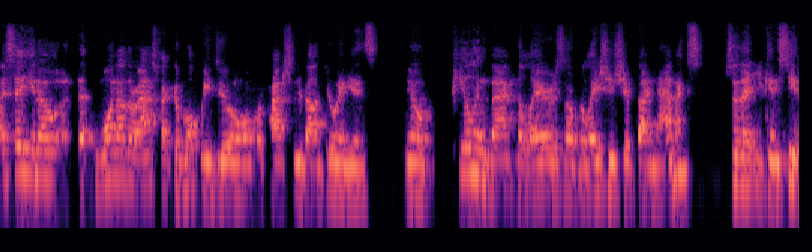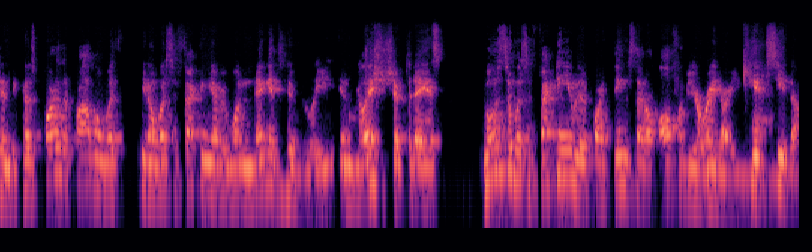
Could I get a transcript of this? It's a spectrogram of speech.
I say, you know, uh, one other aspect of what we do and what we're passionate about doing is, you know, peeling back the layers of relationship dynamics so that you can see them because part of the problem with you know what's affecting everyone negatively in relationship today is most of what's affecting you are things that are off of your radar. You can't see them.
